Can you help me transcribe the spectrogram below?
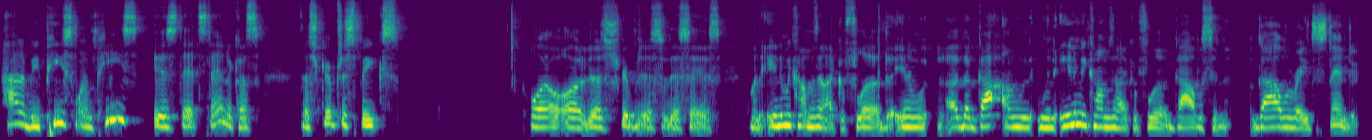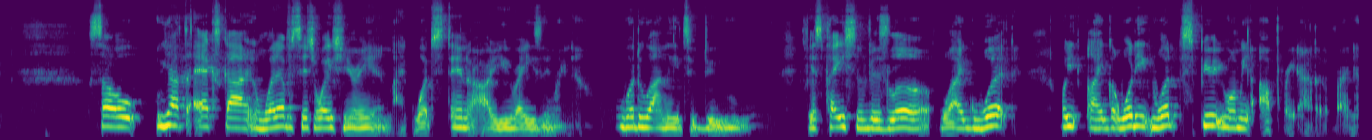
how to be peaceful. And peace is that standard because the scripture speaks, or, or the scripture that says, when the enemy comes in like a flood, the enemy, uh, the God, um, when the enemy comes in like a flood, God will send, God will raise the standard. So you have to ask God in whatever situation you're in, like, what standard are you raising right now? What do I need to do? If it's patience, if it's love, like what, what like what do you, what spirit you want me to operate out of right now?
